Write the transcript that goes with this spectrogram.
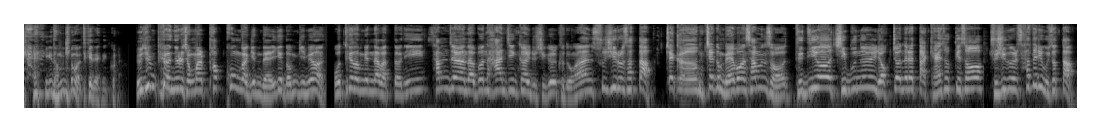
이게 넘기면 어떻게 되는 거야? 요즘 표현으로 정말 팝콘 각인데 이게 넘기면 어떻게 넘겼나 봤더니 삼자연합은 한진칼 주식을 그동안 수시로 샀다. 쬐끔쬐끔 매번 사면서 드디어 지분을 역전을 했다. 계속해서 주식을 사들이고 있었다.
